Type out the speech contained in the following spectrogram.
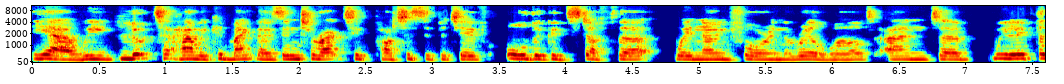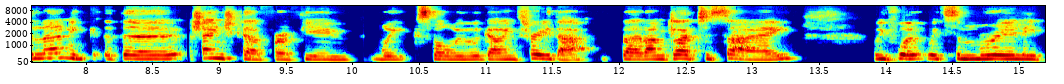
yeah, we looked at how we could make those interactive, participative, all the good stuff that we're known for in the real world. And uh, we lived the learning, the change curve for a few weeks while we were going through that. But I'm glad to say, We've worked with some really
